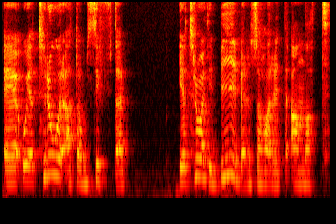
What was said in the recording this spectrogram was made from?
Eh, och jag tror att de syftar... Jag tror att i Bibeln så har det ett annat...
